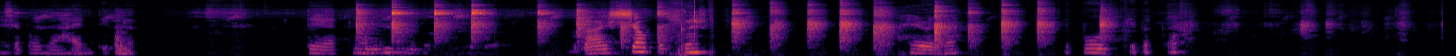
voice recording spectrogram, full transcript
अशा पण आहेत तिकडं. ते अशा प्रकार. हे बघा. पोट बघा पोट आणि गणपती बघा तिकडं भजी खायला या सगळ्यांनी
